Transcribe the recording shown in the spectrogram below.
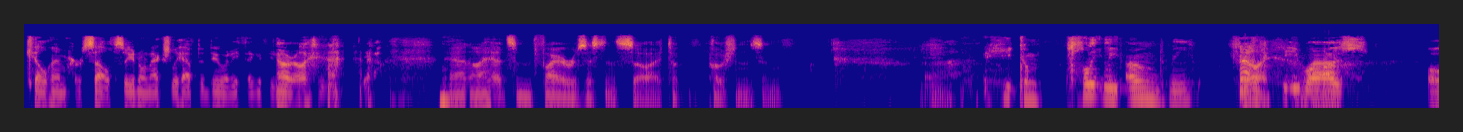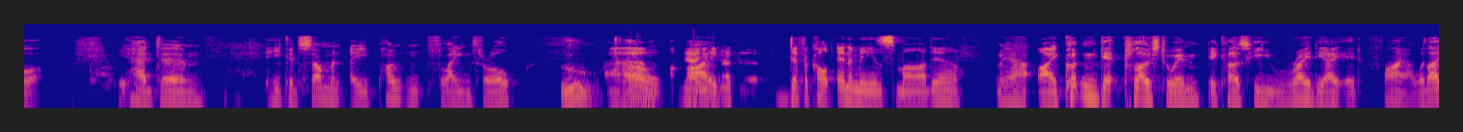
kill him herself, so you don't actually have to do anything if you. Oh, Don't really? want to. Yeah. and I had some fire resistance, so I took potions and. Uh, He completely owned me. really? He Wow. was, oh, he had, um, he could summon a potent flamethrower. Ooh. Um, oh, yeah, I, you've got the difficult enemies mod. Yeah. yeah, I couldn't get close to him because he radiated fire. With I,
